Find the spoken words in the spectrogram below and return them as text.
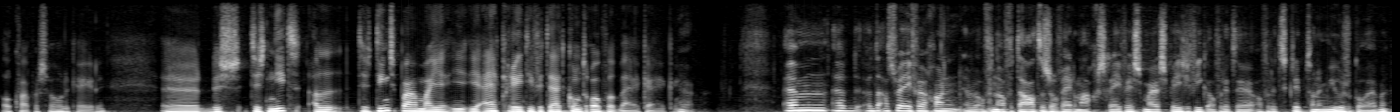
ook qua persoonlijkheden. Uh, dus het is niet, het is dienstbaar, maar je, je eigen creativiteit komt er ook wel bij kijken. Ja. Um, als we even gewoon, of het nou vertaald is of helemaal geschreven is, maar specifiek over het, uh, over het script van een musical hebben.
